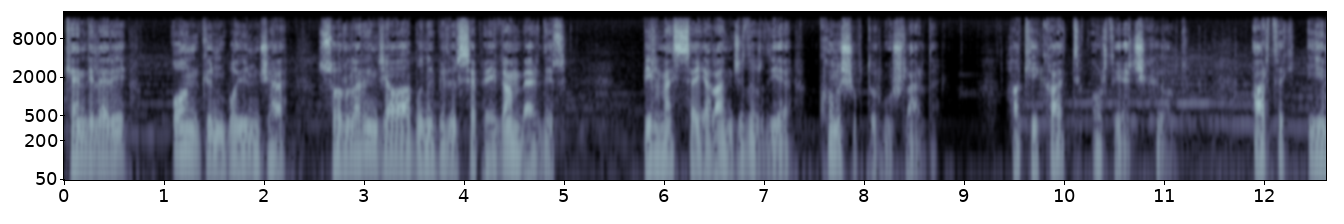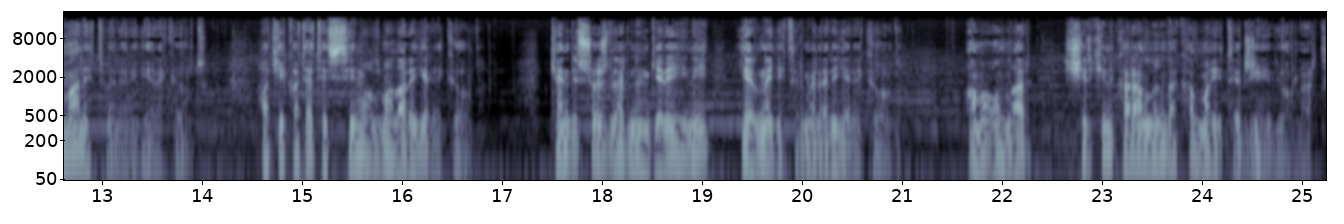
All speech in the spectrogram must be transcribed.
Kendileri on gün boyunca soruların cevabını bilirse peygamberdir, bilmezse yalancıdır diye konuşup durmuşlardı. Hakikat ortaya çıkıyordu. Artık iman etmeleri gerekiyordu. Hakikate teslim olmaları gerekiyordu. Kendi sözlerinin gereğini yerine getirmeleri gerekiyordu. Ama onlar şirkin karanlığında kalmayı tercih ediyorlardı.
